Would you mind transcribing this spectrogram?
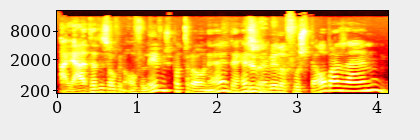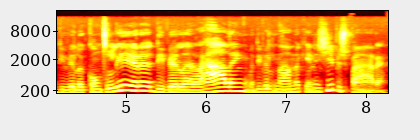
Nou ja, dat is ook een overlevingspatroon. Hè? De hersenen willen voorspelbaar zijn, die willen controleren, die willen herhaling, want die willen namelijk energie besparen.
